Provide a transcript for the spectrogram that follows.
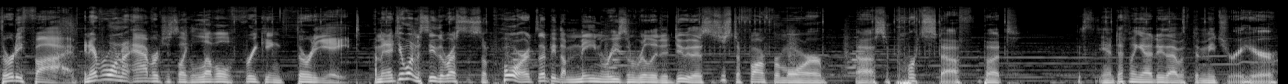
35. And everyone on average is like level freaking 38. I mean, I do want to see the rest of the supports. That'd be the main reason really to do this. It's just to farm for more uh, support stuff, but yeah, definitely got to do that with Dimitri here.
